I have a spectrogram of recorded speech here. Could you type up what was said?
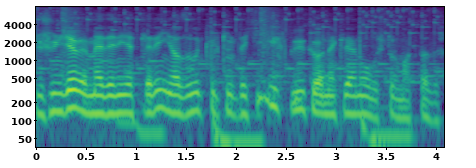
düşünce ve medeniyetlerin yazılı kültürdeki ilk büyük örneklerini oluşturmaktadır.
